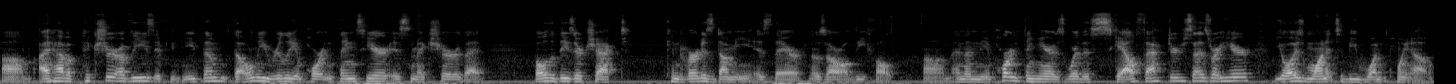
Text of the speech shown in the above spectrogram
Um, I have a picture of these if you need them. The only really important things here is to make sure that both of these are checked. Convert as dummy is there. Those are all default. Um, and then the important thing here is where this scale factor says right here, you always want it to be 1.0.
